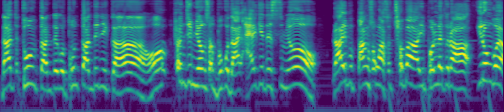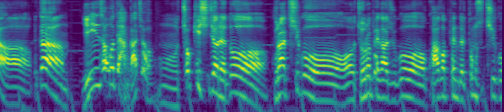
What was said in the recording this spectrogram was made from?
나한테 도움도 안 되고 돈도 안 되니까 어 편집 영상 보고 날 알게 됐으면 라이브 방송 와서 쳐봐 이 벌레들아 이런 거야 그러니까 예인성어대 안 가죠. 어, 초기 시절에도 구라치고 어, 졸업해가지고 과거 팬들 통수치고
